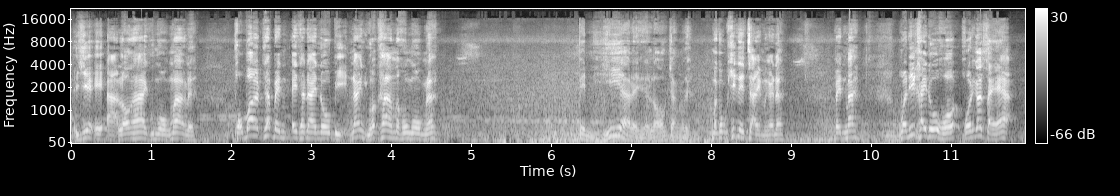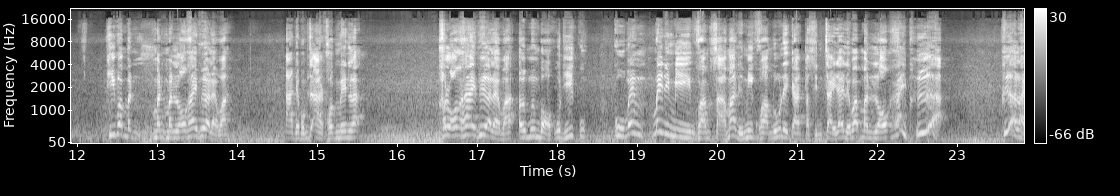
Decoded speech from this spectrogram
ไอ้เหี้ยเอะอะร้องไห้กูงงมากเลย ผมว่าถ้าเป็นไอ้ทนายโนบินั่งอยู่ข้างๆมันคงงงนะเป็นเหี้ยอะไรเนี่ยร้องจังเลย มันคงคิดในใจเหมือนกันนะเป็นไหมวันนี้ใครดูโหผลกระแสอะพี่ว่ามันมันมันร้องไห้เพื่ออะไรวะอะเดี๋ยวผมจะอ่านคอมเมนต์ละเขาร้องไห้เพื่ออะไรวะเออมึงบอกกูทีกู กูไม่ไม่ได้มีความสามารถหรือมีความรู้ในการตัดสินใจได้เลยว่ามันร้องไห้เพื่อ เพื่ออะไร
